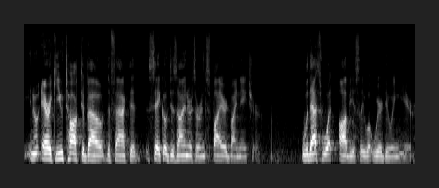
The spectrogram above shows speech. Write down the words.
you know, Eric, you talked about the fact that Seiko designers are inspired by nature. Well, that's what obviously what we're doing here.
